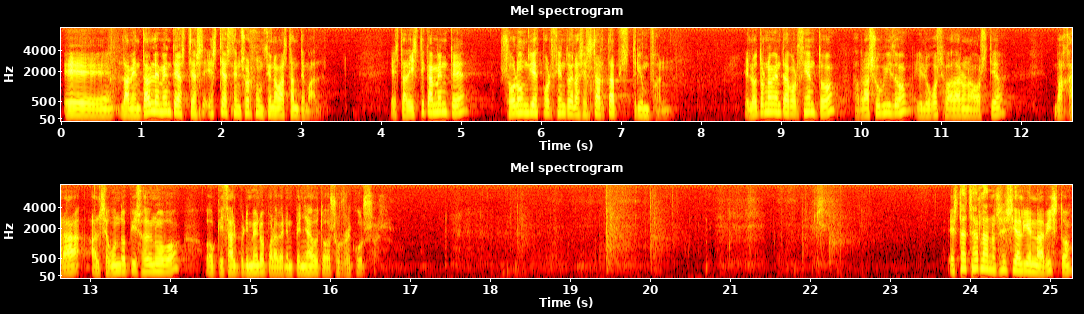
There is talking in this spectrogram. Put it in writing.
Eh, lamentablemente este, este ascensor funciona bastante mal. Estadísticamente, solo un 10% de las startups triunfan. El otro 90% habrá subido y luego se va a dar una hostia, bajará al segundo piso de nuevo o quizá al primero por haber empeñado todos sus recursos. Esta charla, no sé si alguien la ha visto,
